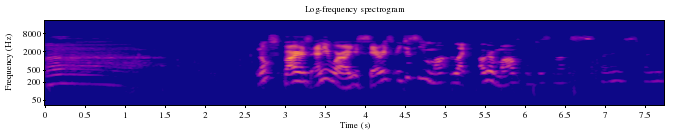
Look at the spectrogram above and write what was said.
Uh, no spiders anywhere. Are you serious? We just see mo- like other mobs and just not spiders. spiders.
